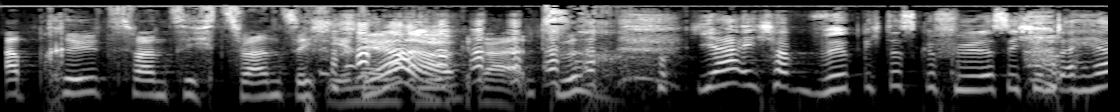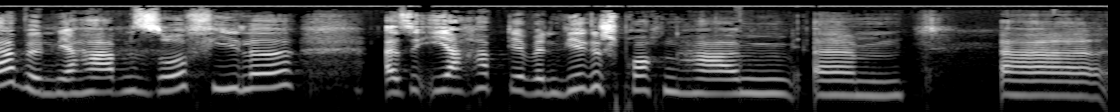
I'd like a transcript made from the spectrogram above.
April 2020 Energie Ja. gerade. Ja, ich habe wirklich das Gefühl, dass ich hinterher bin. Wir haben so viele, also ihr habt ja, wenn wir gesprochen haben, ähm, äh,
